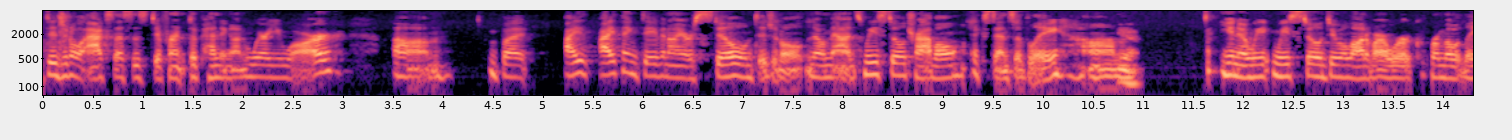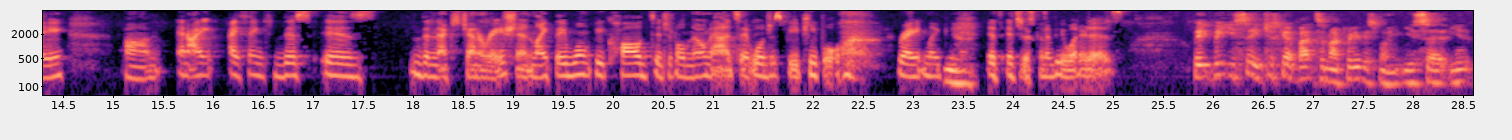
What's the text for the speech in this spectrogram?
digital access is different depending on where you are. Um, but I, I think Dave and I are still digital nomads. We still travel extensively. Um, yeah. You know, we, we still do a lot of our work remotely. Um, and I, I think this is the next generation. Like they won't be called digital nomads. It will just be people, right? Like yeah. it's, it's just going to be what it is. But, but you see, just go back to my previous point. You said, you,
